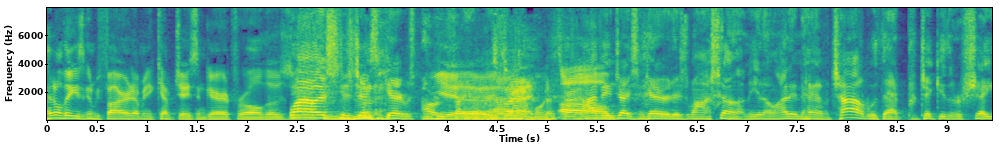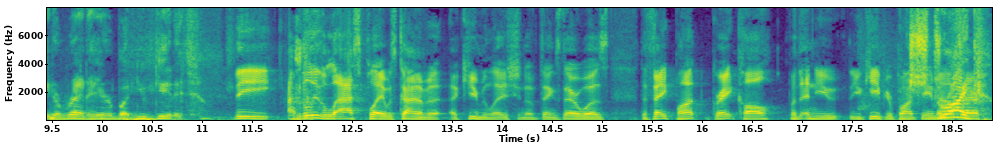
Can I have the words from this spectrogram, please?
I don't think he's going to be fired. I mean, he kept Jason Garrett for all those years. Well, it's because Jason Garrett was part of the Yeah, family. that's I- right. I view um, Jason Garrett is my son. You know, I didn't have a child with that particular shade of red hair, but you get it. The I believe the last play was kind of an accumulation of things. There was the fake punt, great call, but then you you keep your punt team Strike, out there,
